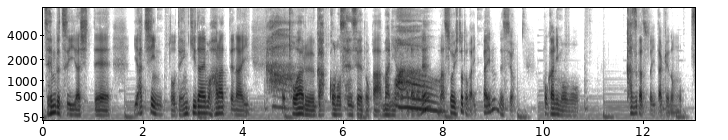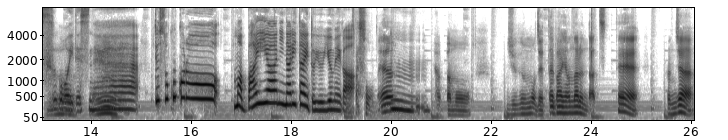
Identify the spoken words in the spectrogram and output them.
全部費やして家賃と電気代も払ってないはあ。とある学校の先生とかマニアの方でね、まあ、そういう人とかいっぱいいるんですよ。他にももう数々といたけども。すごいですね。でそこからまあバイヤーになりたいという夢が。あ、そうね、うん、やっぱもう自分も絶対バイヤーになるんだっつってじゃあ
